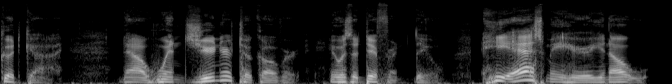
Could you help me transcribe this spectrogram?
good guy. Now, when Junior took over, it was a different deal. he asked me here, you know,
